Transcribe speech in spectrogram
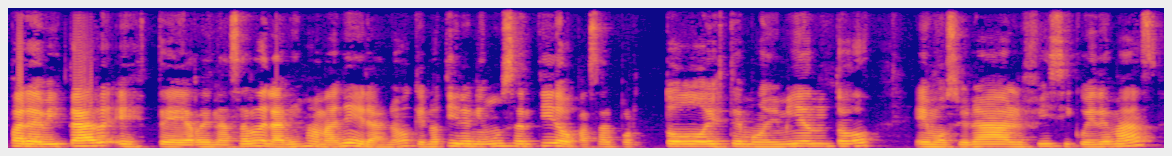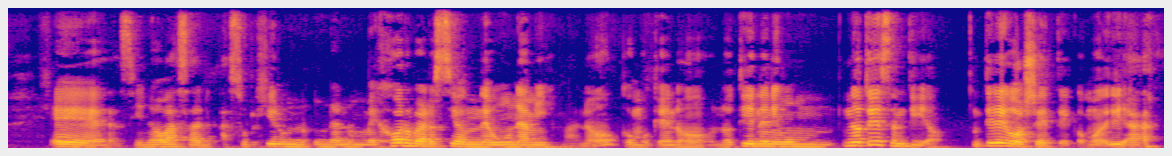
para evitar este, renacer de la misma manera, ¿no? Que no tiene ningún sentido pasar por todo este movimiento emocional, físico y demás, eh, si no vas a, surgir una mejor versión de una misma, ¿no? Como que no, no tiene ningún, no tiene sentido, no tiene gollete, como diría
